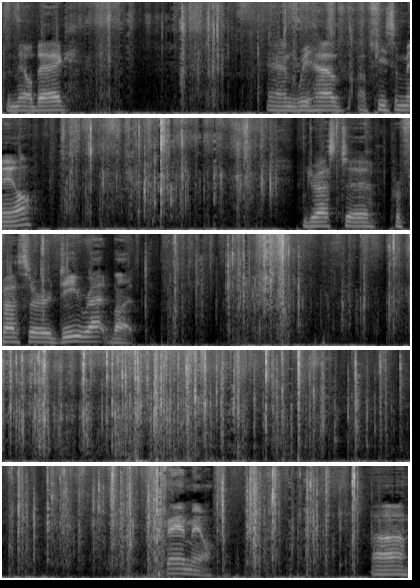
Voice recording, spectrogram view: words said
The mailbag. And we have a piece of mail addressed to Professor D. Ratbutt. Fan mail. Uh,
